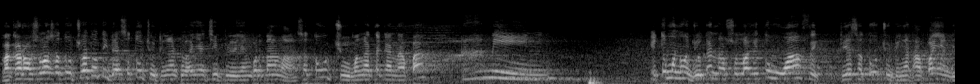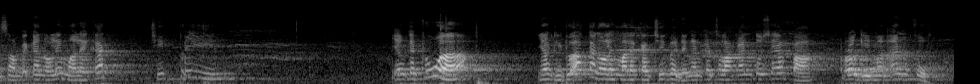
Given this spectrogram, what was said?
Maka Rasulullah setuju atau tidak setuju dengan doanya Jibril yang pertama? Setuju, mengatakan apa? Amin. Itu menunjukkan Rasulullah itu muafik. Dia setuju dengan apa yang disampaikan oleh malaikat Jibril. Yang kedua, yang didoakan oleh malaikat Jibril dengan kecelakaan itu siapa? Rogima anfuh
